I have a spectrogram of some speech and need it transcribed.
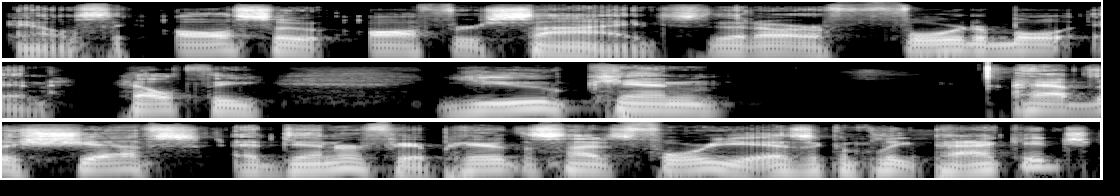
else. They also offer sides that are affordable and healthy. You can have the chefs at Dinner Affair prepare the sides for you as a complete package,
